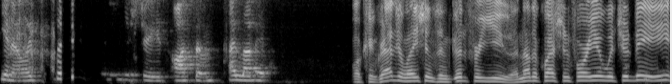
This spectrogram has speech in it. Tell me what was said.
You know it's, it's industry. It's awesome. I love it. Well congratulations and good for you. Another question for you which would be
